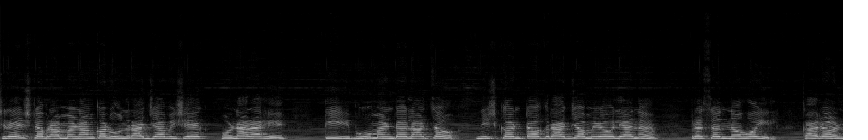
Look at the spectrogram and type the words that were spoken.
श्रेष्ठ ब्राह्मणांकडून राज्याभिषेक होणार आहे. ती भूमंडलाचं निष्कंटक राज्य मिळवल्यानं प्रसन्न होईल कारण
